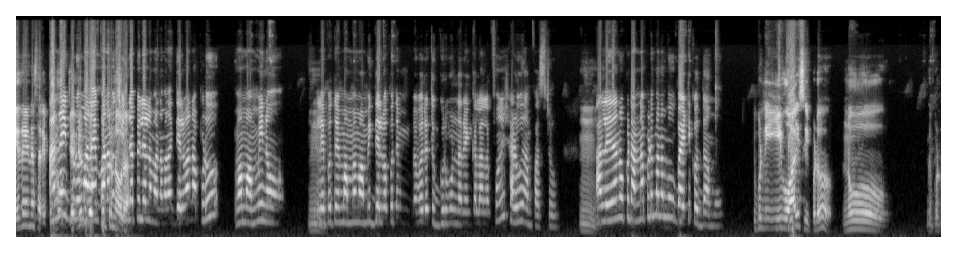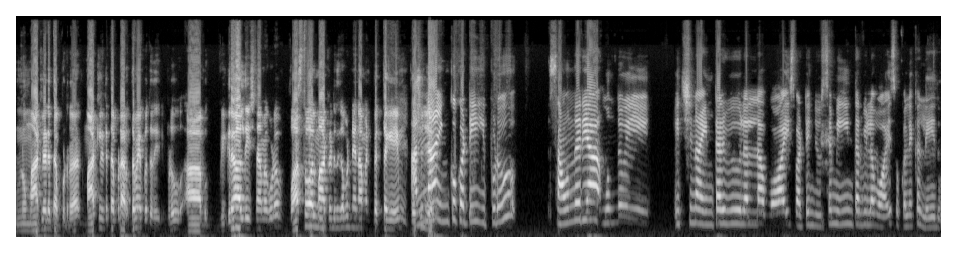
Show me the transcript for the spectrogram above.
ఏదైనా సరే ఇప్పుడు అన్న నువ్వు ఇప్పుడు జడ్జిని మన మనం? చిన్న పిల్లలు మనం మనకు తెలియనప్పుడు మా మమ్మీనో ఉమ్, లేకపోతే మా అమ్మ మమ్మీకి తెలియకపోతే ఎవరైతే గురువు ఉన్నారు ఇంకా వాళ్ళకి ఫోన్ చేసి అడుగుదాం ఫస్ట్ ఉమ్. వాళ్ళు ఏదైనా ఒకటి అన్నప్పుడు మనము బయటికి వద్దాము. ఇప్పుడు నీ ఈ వాయిస్ ఇప్పుడు నువ్వు ఇప్పుడు నువ్వు మాట్లాడేటప్పుడు రా మాట్లాడేటప్పుడు అర్థమైపోతుంది. ఇప్పుడు ఆ విగ్రహాలు తీసినామె కూడా వాస్తవాలు మాట్లాడింది కాబట్టి నేను ఆమె పెద్దగా ఏం అన్న ఇంకొకటి ఇప్పుడు సౌందర్య ముందు ఈ ఇచ్చిన ఇంటర్వ్యూలలో వాయిస్ పట్టిని చూస్తే మీ ఇంటర్వ్యూలో వాయిస్ ఒక లెక్క లేదు.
